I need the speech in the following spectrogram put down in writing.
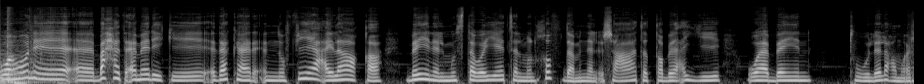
وهون آه، بحث أمريكي ذكر إنه في علاقة بين المستويات المنخفضة من الإشعاعات الطبيعية وبين طول العمر.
